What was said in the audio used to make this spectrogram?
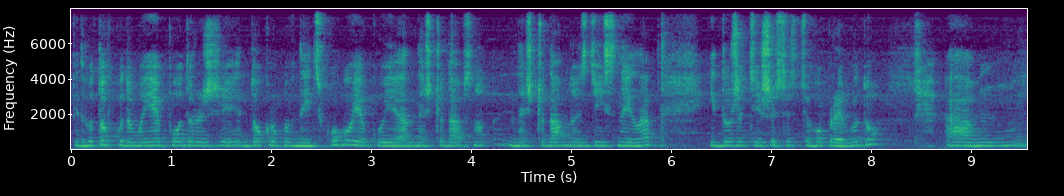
Підготовку до моєї подорожі до Кропивницького, яку я нещодавно, нещодавно здійснила, і дуже тішуся з цього приводу. Ем,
